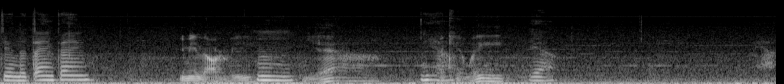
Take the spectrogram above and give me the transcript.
doing the thing thing? You mean the RV? Mm-hmm. Yeah. Yeah. I can't wait. Yeah. Yeah.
